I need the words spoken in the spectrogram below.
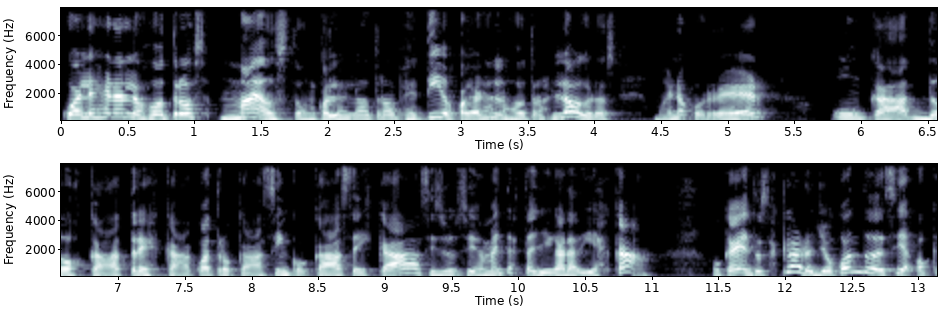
¿cuáles eran los otros milestones? ¿Cuáles eran los otros objetivos? ¿Cuáles eran los otros logros? Bueno, correr 1K, 2K, 3K, 4K, 5K, 6K, así sucesivamente hasta llegar a 10K. ¿Ok? Entonces, claro, yo cuando decía, ok,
